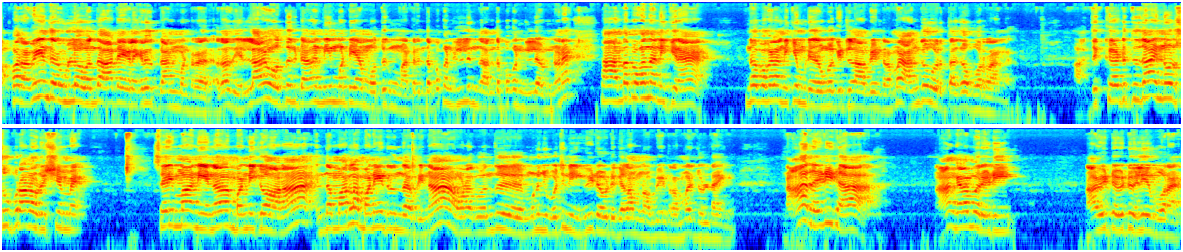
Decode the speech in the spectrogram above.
அப்போ ரவீந்தர் உள்ள வந்து ஆட்டையை கலைக்கிறது பிளான் பண்ணுறாரு அதாவது எல்லாரும் ஒத்துக்கிட்டாங்க நீ மட்டும் ஏன் ஒத்துக்க மாட்டேன் இந்த பக்கம் நில்லு இந்த அந்த பக்கம் நில்லு அப்படின்னோடனே நான் அந்த பக்கம் தான் நிற்கிறேன் இந்த பக்கம் நிற்க முடியாது உங்ககிட்டலாம் அப்படின்ற மாதிரி அங்கே ஒரு தகை போடுறாங்க. அதுக்கு அடுத்து தான் இன்னொரு சூப்பரான ஒரு விஷயமே. சரிம்மா நீ என்ன பண்ணிக்கோ ஆனால் இந்த மாதிரிலாம் பண்ணிட்டு இருந்த அப்படின்னா உனக்கு வந்து முடிஞ்சு போச்சு நீங்கள் வீட்டை விட்டு கிளம்பணும் அப்படின்ற மாதிரி சொல்லிட்டாங்க. நான் ரெடிடா நான் கிளம்ப ரெடி நான் வீட்டை விட்டு வெளியே போகிறேன்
